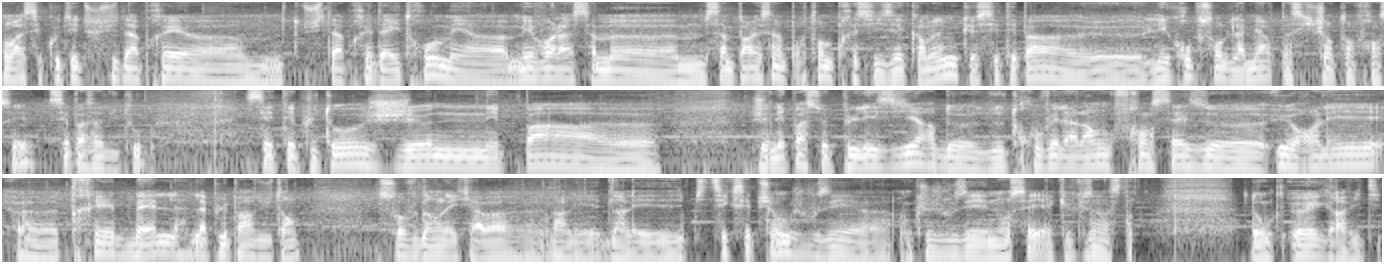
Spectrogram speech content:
on, va s'écouter tout de suite après, euh, tout euh, mais voilà, ça me, ça me paraissait important de préciser quand même que c'était pas les groupes sont de la merde parce qu'ils chantent en français, c'est pas ça du tout. C'était plutôt je n'ai pas je n'ai pas ce plaisir de, trouver la langue française hurlée très belle la plupart du temps sauf dans les cas, euh, dans les, dans les petites exceptions que je vous ai, euh, que je vous ai énoncées il y a quelques instants. Donc eux et Gravity.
